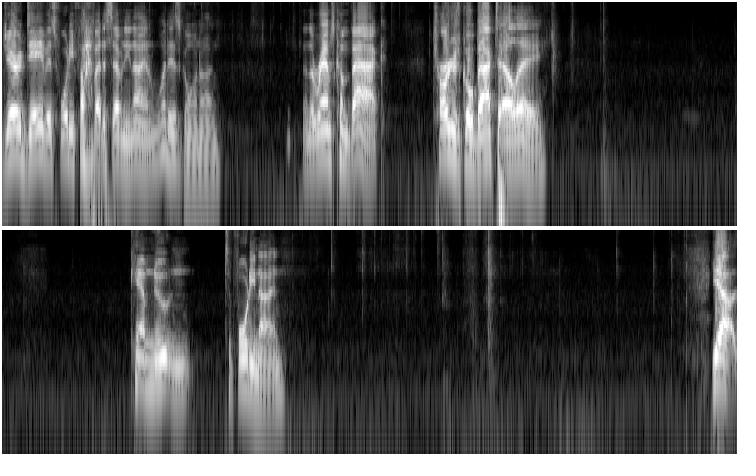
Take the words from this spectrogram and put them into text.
Jarrad Davis, 45 out of 79. What is going on? And the Rams come back. Chargers go back to LA. Cam Newton to 49. Yeah,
